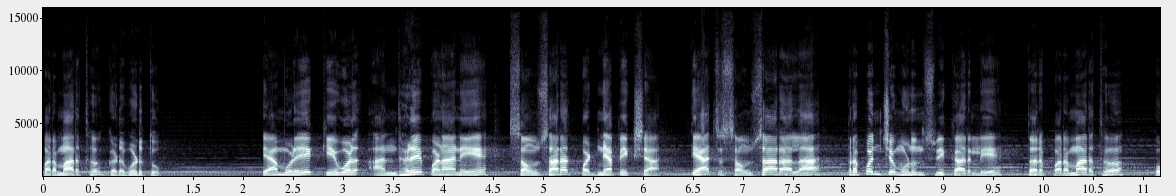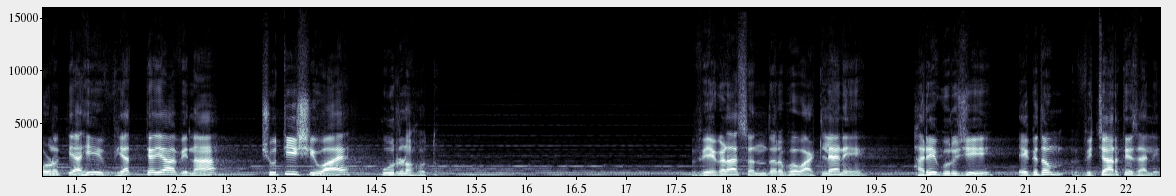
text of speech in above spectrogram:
परमार्थ गडबडतो. त्यामुळे केवळ आंधळेपणाने संसारात पडण्यापेक्षा त्याच संसाराला प्रपंच म्हणून स्वीकारले तर परमार्थ कोणत्याही व्यत्ययाविना च्युतीशिवाय पूर्ण होतो. वेगळा संदर्भ वाटल्याने हरिगुरुजी एकदम विचारते झाले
